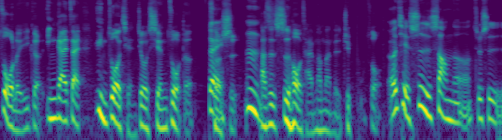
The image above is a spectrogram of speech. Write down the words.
做了一个应该在运作前就先做的测试，嗯，他是事后才慢慢的去补做，而且事实上呢，就是。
